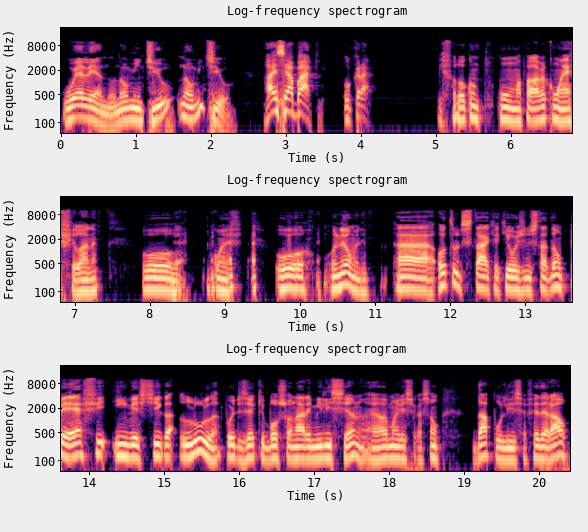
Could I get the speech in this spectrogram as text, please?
o Heleno não mentiu, não mentiu. Raíssa Abac, o craque. Ele falou com, com uma palavra com F lá, né? O, é. Com F. o, o Neumann, Uh, outro destaque aqui hoje no Estadão: PF investiga Lula por dizer que Bolsonaro é miliciano. É uma investigação da Polícia Federal.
